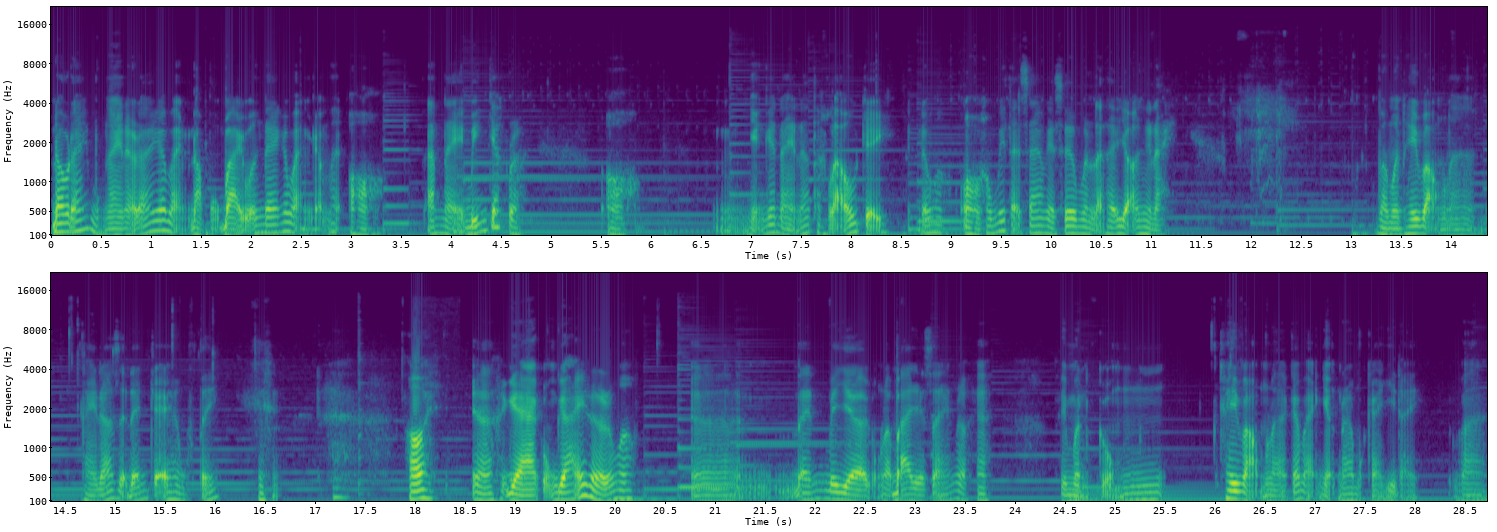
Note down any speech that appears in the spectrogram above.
đâu đấy một ngày nào đấy các bạn đọc một bài của anh đen các bạn cảm thấy ồ anh này biến chất rồi. Ồ những cái này nó thật là ấu trĩ. Đúng không? Ồ không biết tại sao ngày xưa mình lại theo dõi người này và mình hy vọng là ngày đó sẽ đến trễ hơn một tí. Thôi à, gà cũng gáy rồi đúng không? À, đến bây giờ cũng là 3 giờ sáng rồi ha. Thì mình cũng hy vọng là các bạn nhận ra một cái gì đấy. Và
